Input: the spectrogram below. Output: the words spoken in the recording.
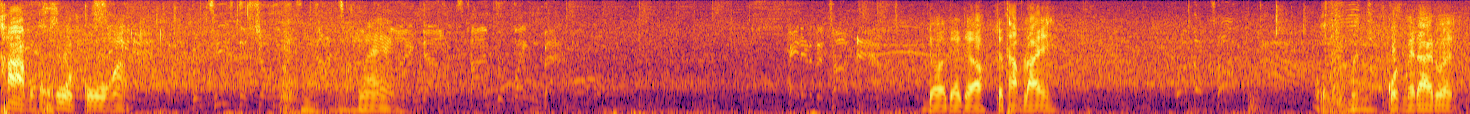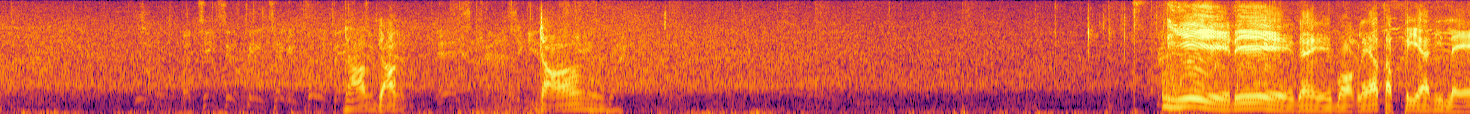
ท่ามันโคตรโกงอะแม่งเดี๋ยวเดี๋ยวเดี๋ยวจะทำไร โอ้มันกดไม่ได้ด้วยยองยองยอง นี่นี่ได้บอกแล้วตะเปียนี่แหละ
